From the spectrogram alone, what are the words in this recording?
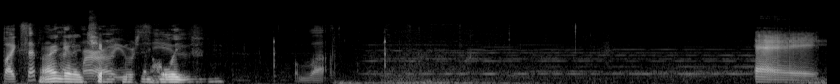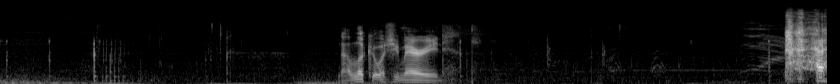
By accepting I get a tomorrow, chair you with an receive holy. blah. Hey. Now look at what you married.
